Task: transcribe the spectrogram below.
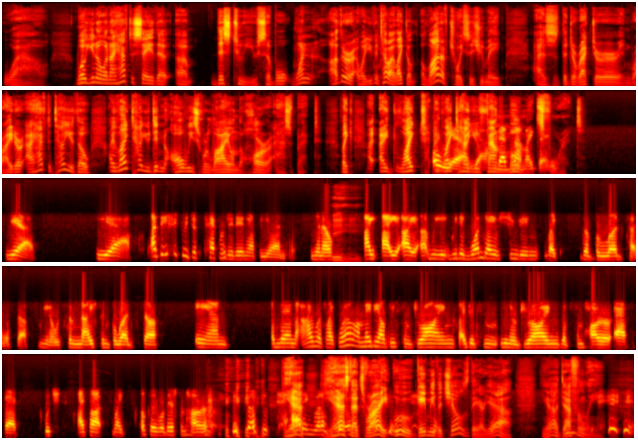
Wow. Well, you know, and I have to say that um, this to you, Cybil. One other, well, you can tell I liked a, a lot of choices you made as the director and writer. I have to tell you, though, I liked how you didn't always rely on the horror aspect. Like, I, I liked, I Oh, liked yeah, how you yeah. found That's moments for it. Yeah. Yeah. I basically just peppered it in at the end. You know, hmm I, I, I, I, we, we did one day of shooting like the blood kind of stuff, you know, some knife and blood stuff. And, and then I was like, well, maybe I'll do some drawings. I did some, you know, drawings of some horror aspects, which I thought like, okay, well, there's some horror. Yeah. adding what I Yes, that's right. Ooh, gave me the chills there. Yeah. Yeah, definitely.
